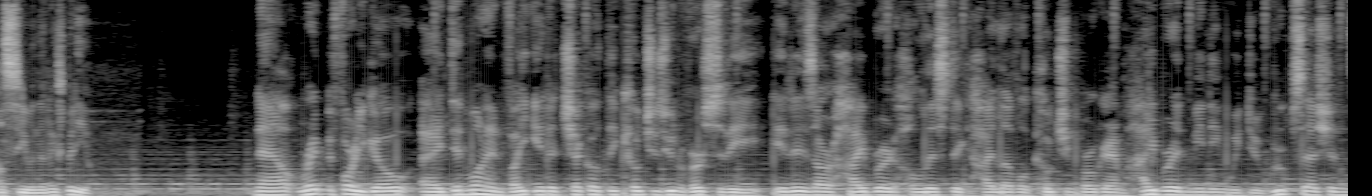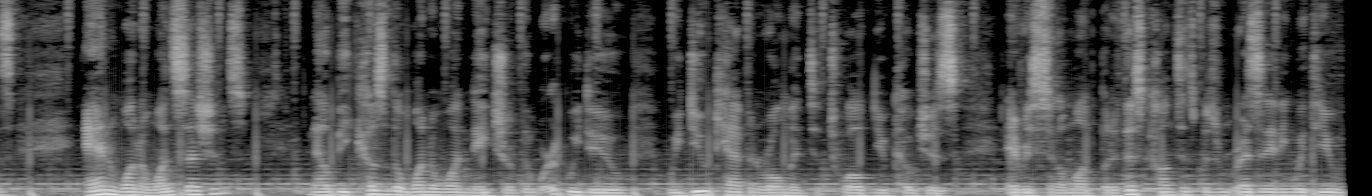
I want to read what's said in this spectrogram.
I'll see you in the next video. Now, right before you go, I did want to invite you to check out the Coaches University. It is our hybrid, holistic, high level coaching program. Hybrid meaning we do group sessions and one on one sessions. Now, because of the one on one nature of the work we do, we do cap enrollment to 12 new coaches every single month. But if this content's been resonating with you,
